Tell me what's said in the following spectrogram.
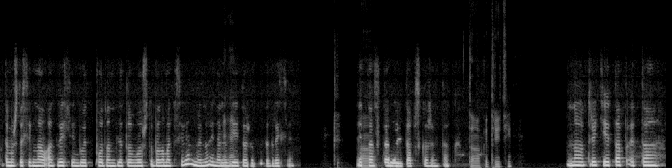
потому что сигнал агрессии будет подан для того, чтобы ломать Вселенную, но и на Мгм. людей тоже будет агрессия. Это А. второй этап, скажем так. Так, и третий. Но третий этап это,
